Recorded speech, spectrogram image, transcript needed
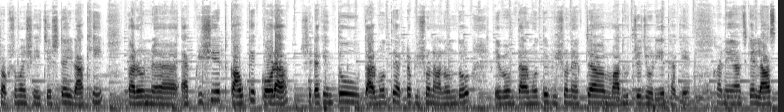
সবসময় সেই চেষ্টাই রাখি। কারণ অ্যাপ্রিসিয়েট কাউকে করা, সেটা কিন্তু তার মধ্যে একটা ভীষণ আনন্দ এবং তার মধ্যে ভীষণ একটা মাধুর্য জড়িয়ে থাকে। ওখানে আজকে লাস্ট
